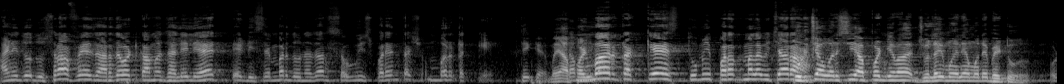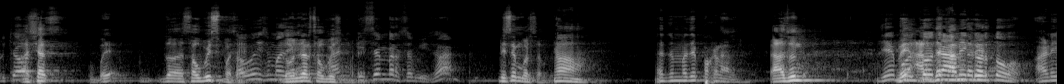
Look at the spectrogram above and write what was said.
आणि जो दुसरा फेज अर्धवट कामं झालेली आहेत ते डिसेंबर दोन हजार सव्वीस पर्यंत शंभर टक्के. ठीक आहे. म्हणजे शंभर टक्के तुम्ही परत मला विचारा. पुढच्या वर्षी आपण जेव्हा जुलै महिन्यामध्ये भेटू पुढच्या अशाच सव्वीसमध्ये. सव्वीस दोन मध्ये हजार सव्वीसमध्ये. डिसेंबर सव्वीस हा? डिसेंबर सव्वीस. हा. त्याच्यामध्ये पकडाल. अजून जे म्हणजे बोलतो ते आम्ही करतो. आणि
